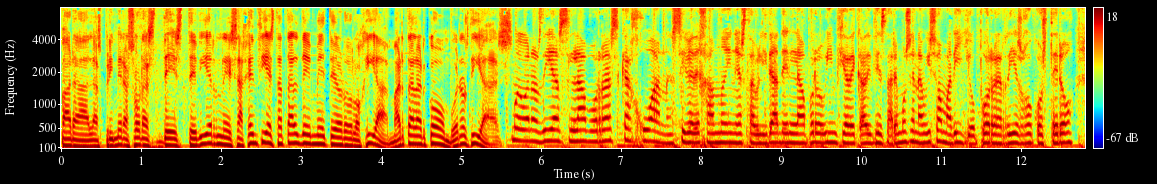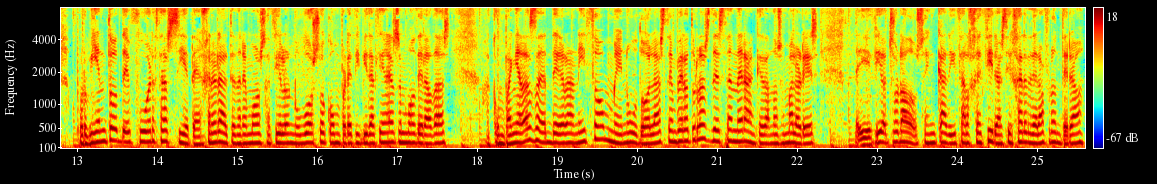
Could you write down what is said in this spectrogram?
para las primeras horas de este viernes. Agencia Estatal de Meteorología. Marta Alarcón, buenos días. Muy buenos días. La borrasca Juan sigue dejando inestabilidad en la provincia de Cádiz. Estaremos en aviso amarillo por riesgo costero por viento de fuerza 7. En general tendremos cielo nuboso con precipitaciones moderadas acompañadas de granizo menudo. Las temperaturas descenderán quedándose en valores de 18 grados en Cádiz, Algeciras y Jerez de la Frontera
